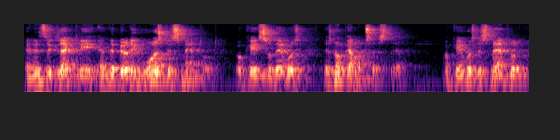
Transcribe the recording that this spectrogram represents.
And it's exactly, and the building was dismantled. Okay, so there was, there's no palimpsest there. Okay, it was dismantled.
